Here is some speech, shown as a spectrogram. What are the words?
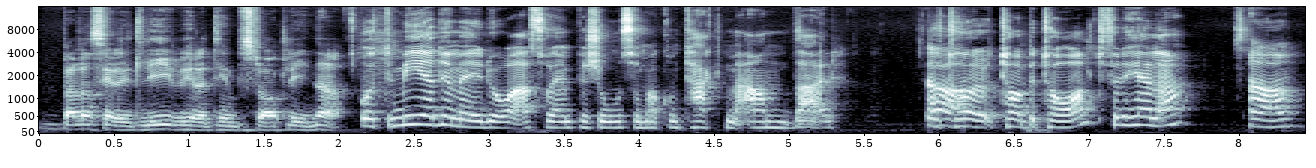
balansera ditt liv hela tiden på slak lina. och ett medium är ju då alltså en person som har kontakt med andar. Och Ja. tar, tar betalt för det hela. ja.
